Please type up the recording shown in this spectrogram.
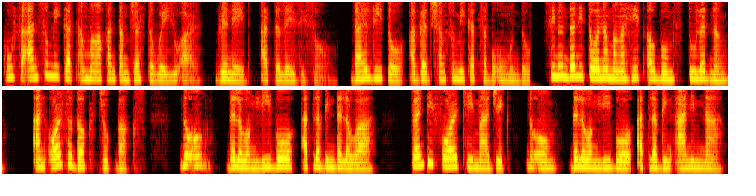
kung saan sumikat ang mga kantang Just the Way You Are, Grenade, at The Lazy Song. Dahil dito, agad siyang sumikat sa buong mundo. Sinundan ito ng mga hit albums tulad ng Unorthodox Jukebox, noong 2012, 24K Magic, noong 2016 na,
